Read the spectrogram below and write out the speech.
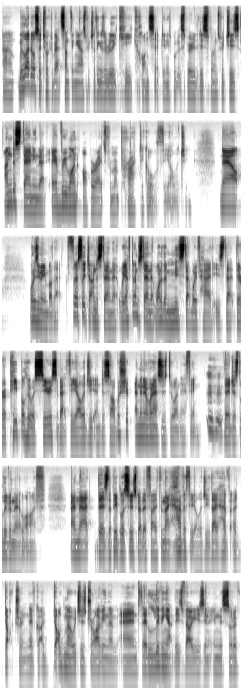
Um, Willard also talked about something else, which I think is a really key concept in his book, The Spirit of the Disciplines, which is understanding that everyone operates from a practical theology. Now, what does he mean by that? Firstly, to understand that, we have to understand that one of the myths that we've had is that there are people who are serious about theology and discipleship, and then everyone else is doing their thing. They're just living their life and that there's the people who are serious about their faith and they have a theology, they have a doctrine, they've got a dogma which is driving them, and they're living out these values in, in this sort of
